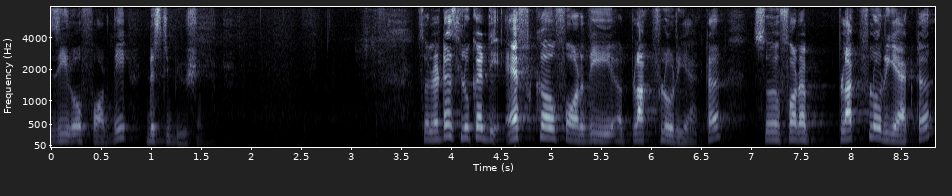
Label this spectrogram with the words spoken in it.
0 for the distribution. So, let us look at the F curve for the uh, plug flow reactor. So, for a plug flow reactor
